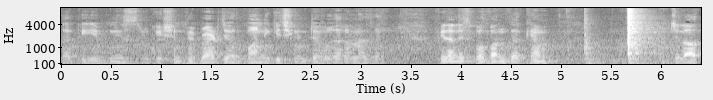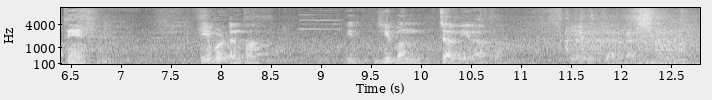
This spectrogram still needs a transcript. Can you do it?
ताकि ये अपनी इस लोकेशन पे बैठ जाए और पानी की छींटे वगैरह ना जाए। फ़िलहाल इसको बंद करके हम चलाते हैं। ये बटन था। ये ये बंद चल नहीं रहा था। ये भी चल रहा है।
